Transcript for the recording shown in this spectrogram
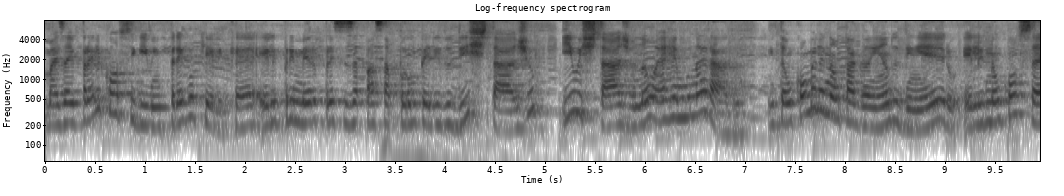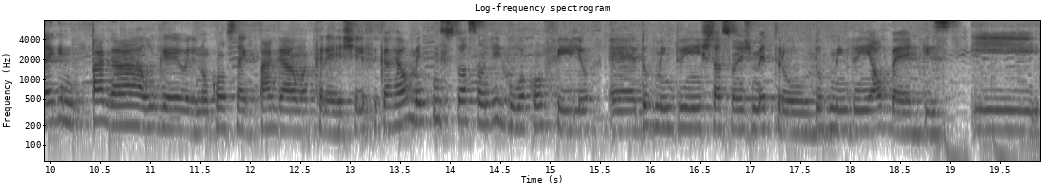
Mas aí, para ele conseguir o emprego que ele quer, ele primeiro precisa passar por um período de estágio e o estágio não é remunerado. Então, como ele não está ganhando dinheiro, ele não consegue pagar aluguel, ele não consegue pagar uma creche, ele fica realmente em situação de rua com o filho, é, dormindo em estações de metrô, dormindo em albergues. E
